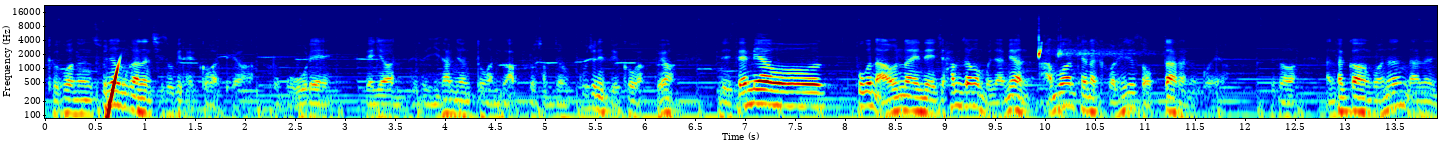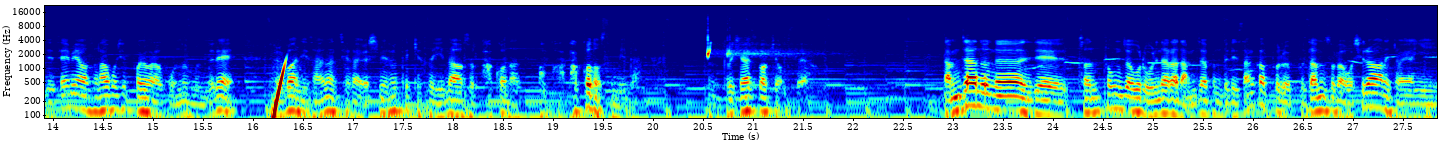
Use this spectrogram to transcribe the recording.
그거는 수년간은 지속이 될 것 같아요. 앞으로 뭐 올해 내년 그래서 2, 3년 동안도 앞으로 점점 꾸준히 늘 것 같고요. 근데 세미아웃 혹은 아웃라인의 이제 함정은 뭐냐면 아무한테나 그걸 해줄 수 없다라는 거예요. 그래서 안타까운 거는 나는 이제 세미아웃을 하고 싶어요라고 오는 분들의 절반 이상은 제가 열심히 설득해서 인아웃으로 바꿔놔 바꿔, 바꿔 놓습니다. 음, 그렇게 할 수밖에 없어요. 남자 눈은 이제 전통적으로 우리나라 남자분들이 쌍꺼풀을 부담스러워하고 싫어하는 경향이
